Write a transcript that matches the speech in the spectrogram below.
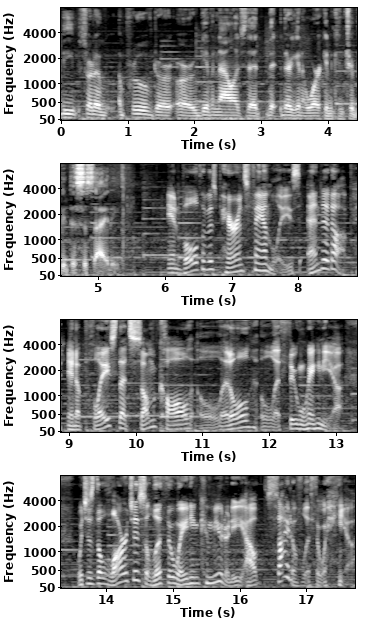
be sort of approved or, or given knowledge that they're going to work and contribute to society. And both of his parents' families ended up in a place that some call Little Lithuania, which is the largest Lithuanian community outside of Lithuania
